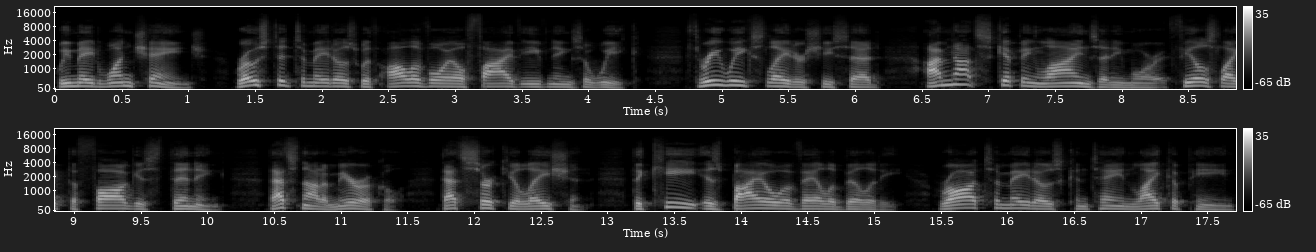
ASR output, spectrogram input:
We made one change roasted tomatoes with olive oil five evenings a week. Three weeks later, she said, I'm not skipping lines anymore. It feels like the fog is thinning. That's not a miracle, that's circulation. The key is bioavailability. Raw tomatoes contain lycopene,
